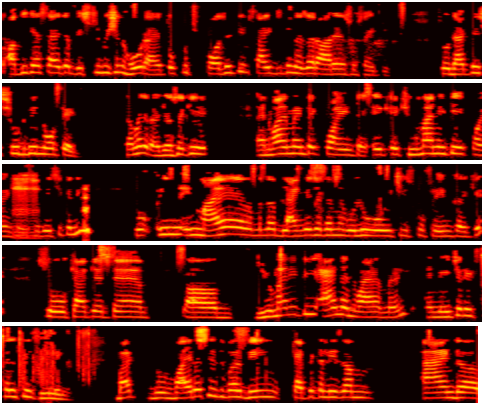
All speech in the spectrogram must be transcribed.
तो अभी कैसा है जब डिस्ट्रीब्यूशन हो रहा है तो कुछ पॉजिटिव साइड्स भी नज़र आ रहे हैं सोसाइटी तो that is should be noted समझ रहे जैसे कि एनवायरमेंट एक पॉइंट है एक एक ह्यूमैनिटी एक पॉइंट है। सो बेसिकली तो इन इन माय मतलब लैंग्वेज अगर मैं बोलूँ वो चीज़ को फ्रेम करके सो so, क्या कहते हैं humanity and environment and nature itself is healing but viruses were being capitalism and uh,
